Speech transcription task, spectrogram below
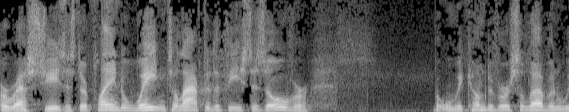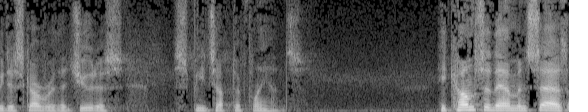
arrest Jesus. They're planning to wait until after the feast is over. But when we come to verse 11, we discover that Judas speeds up their plans. He comes to them and says,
